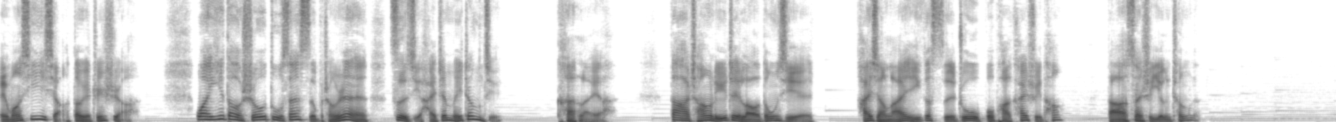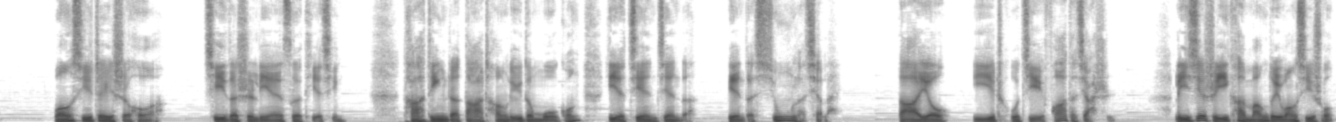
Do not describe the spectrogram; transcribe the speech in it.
哎，王希一想，倒也真是啊，万一到时候杜三死不承认，自己还真没证据。看来呀，大长驴这老东西还想来一个死猪不怕开水烫。打算是硬撑了。王希这时候啊，气的是脸色铁青，他盯着大长驴的目光也渐渐的变得凶了起来，大有一触即发的架势。李结实一看，忙对王熙说：“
